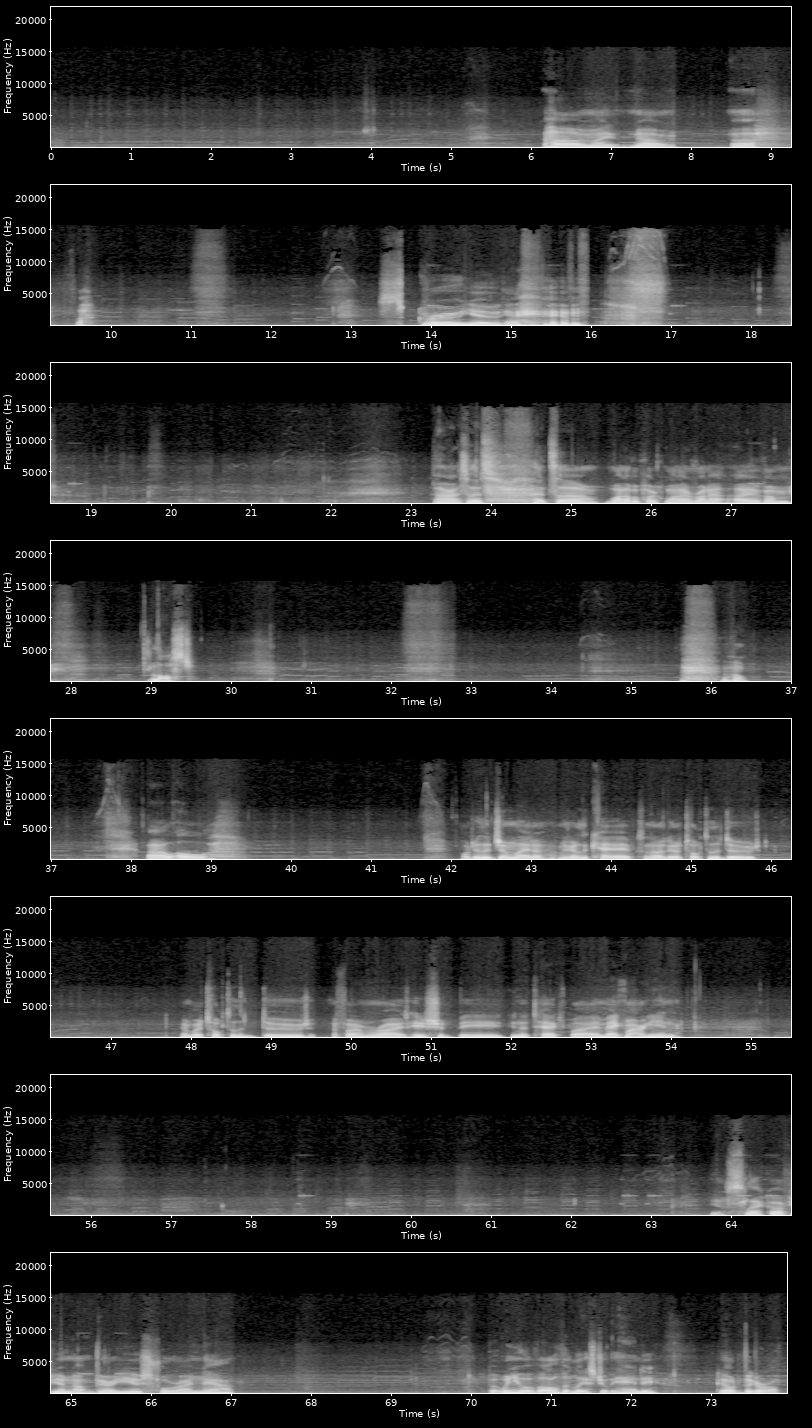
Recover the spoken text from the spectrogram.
Oh my, no. Uh, screw you, game. Alright, so that's that's uh one other Pokemon I've run out I've um lost. oh. I'll I'll I'll do the gym later. I'm gonna go to the cave because I know I gotta talk to the dude. And I talk to the dude, if I'm right, he should be getting attacked by Magma again. Yeah, Slakoth. You're not very useful right now. But when you evolve, at least you'll be handy. Good old Vigoroth.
